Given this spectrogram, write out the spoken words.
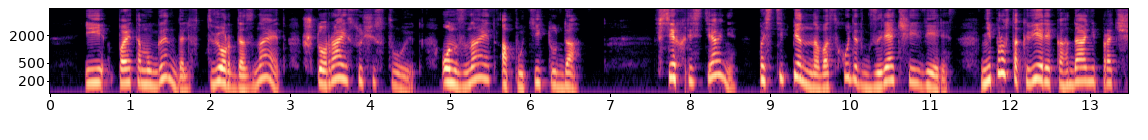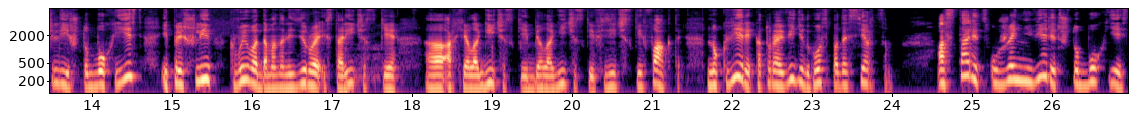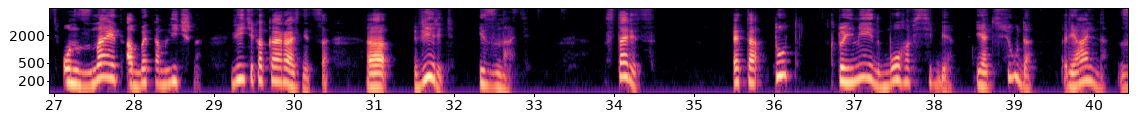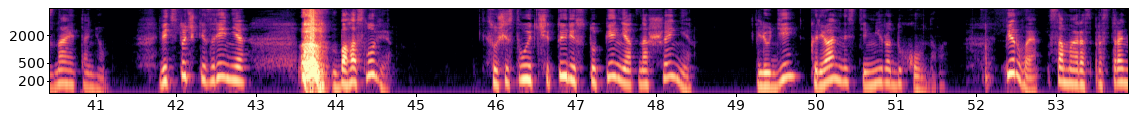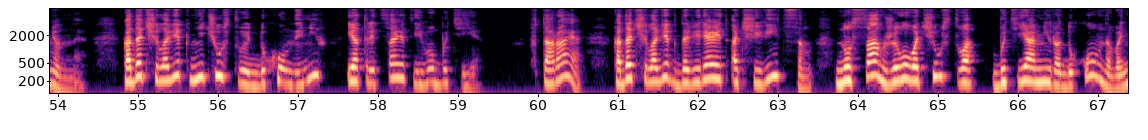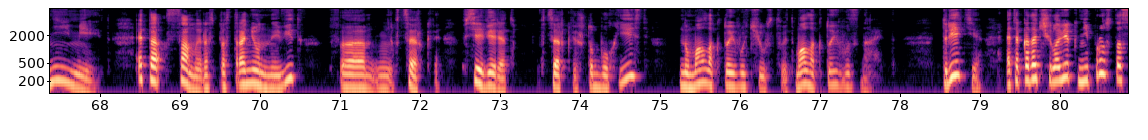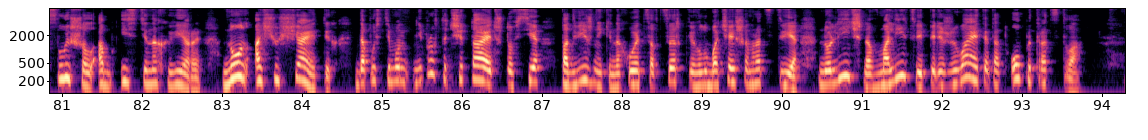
И поэтому Гэндальф твердо знает, что рай существует. Он знает о пути туда. Все христиане постепенно восходят к зрячей вере. Не просто к вере, когда они прочли, что Бог есть, и пришли к выводам, анализируя исторические, археологические, биологические, физические факты, но к вере, которая видит Господа сердцем. А старец уже не верит, что Бог есть. Он знает об этом лично. Видите, какая разница? Э, верить и знать. Старец – это тот, кто имеет Бога в себе и отсюда реально знает о нем. Ведь с точки зрения богословия Существует четыре ступени отношения людей к реальности мира духовного. Первое, самое распространенное, когда человек не чувствует духовный мир и отрицает его бытие. Вторая, когда человек доверяет очевидцам, но сам живого чувства бытия мира духовного не имеет. Это самый распространенный вид в, э, в церкви. Все верят в церкви, что Бог есть, но мало кто его чувствует, мало кто его знает. Третье – это когда человек не просто слышал об истинах веры, но он ощущает их. Допустим, он не просто читает, что все подвижники находятся в церкви в глубочайшем родстве, но лично в молитве переживает этот опыт родства.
